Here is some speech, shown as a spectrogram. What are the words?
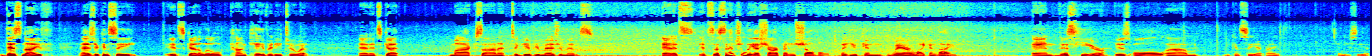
this knife, as you can see, it's got a little concavity to it, and it's got marks on it to give you measurements. And it's it's essentially a sharpened shovel that you can wear like a knife. And this here is all, um, you can see it, right? Can you see it?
